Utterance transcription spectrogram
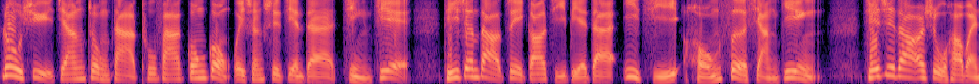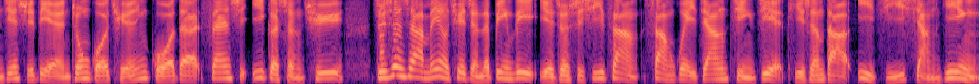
陆续将重大突发公共卫生事件的警戒提升到最高级别的一级红色响应。截至到二十五号晚间十点，中国全国的三十一个省区只剩下没有确诊的病例，也就是西藏尚未将警戒提升到一级响应，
